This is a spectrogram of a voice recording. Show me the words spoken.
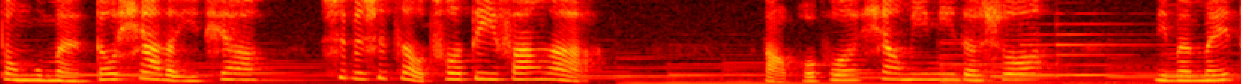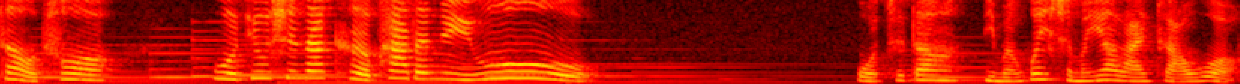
动物们都吓了一跳，是不是走错地方了？老婆婆笑眯眯地说：“你们没走错，我就是那可怕的女巫。我知道你们为什么要来找我，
